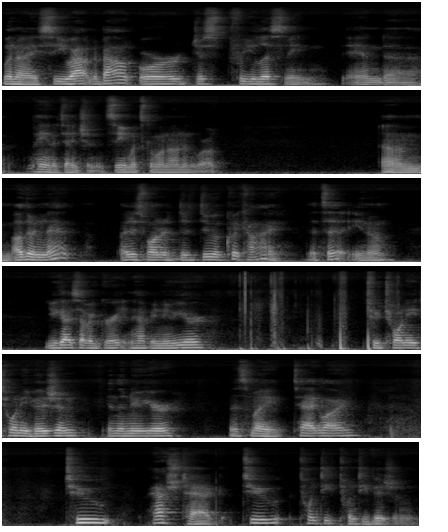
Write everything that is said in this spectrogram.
when I see you out and about, or just for you listening and uh, paying attention and seeing what's going on in the world. Um, other than that, I just wanted to do a quick hi that's it, you know. You guys have a great and happy new year. To 2020 vision in the new year. That's my tagline. To hashtag to 2020 vision.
